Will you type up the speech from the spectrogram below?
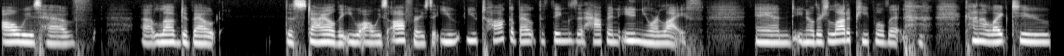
always have uh, loved about the style that you always offer is that you you talk about the things that happen in your life. And you know, there's a lot of people that kind of like to,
